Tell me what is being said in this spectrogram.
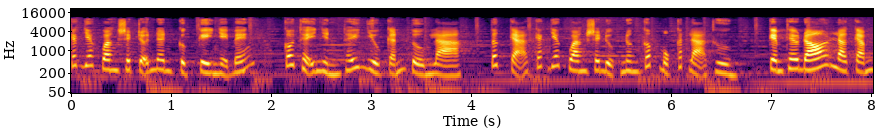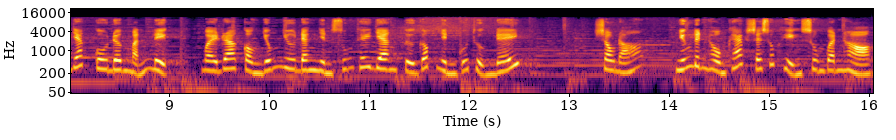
các giác quan sẽ trở nên cực kỳ nhạy bén, có thể nhìn thấy nhiều cảnh tượng lạ, tất cả các giác quan sẽ được nâng cấp một cách lạ thường. Kèm theo đó là cảm giác cô đơn mãnh liệt, ngoài ra còn giống như đang nhìn xuống thế gian từ góc nhìn của Thượng Đế. Sau đó, những linh hồn khác sẽ xuất hiện xung quanh họ,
